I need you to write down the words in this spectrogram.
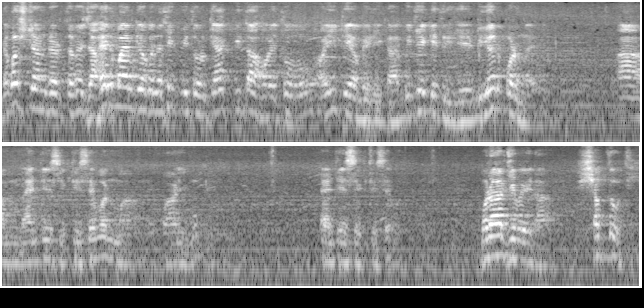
ડબલ સ્ટાન્ડર્ડ તમે જાહેરમાં એમ કહો કે નથી પીતો ક્યાંક પીતા હોય તો અહીં કે અમેરિકા, બીજે કે ત્રીજે, બિયર પણ નહીં આમ નાઇન્ટીન સિક્સટી સેવનમાં પાણી મૂકી. નાઇન્ટીન સિક્સટી સેવન મોરારજીભાઈના શબ્દોથી.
